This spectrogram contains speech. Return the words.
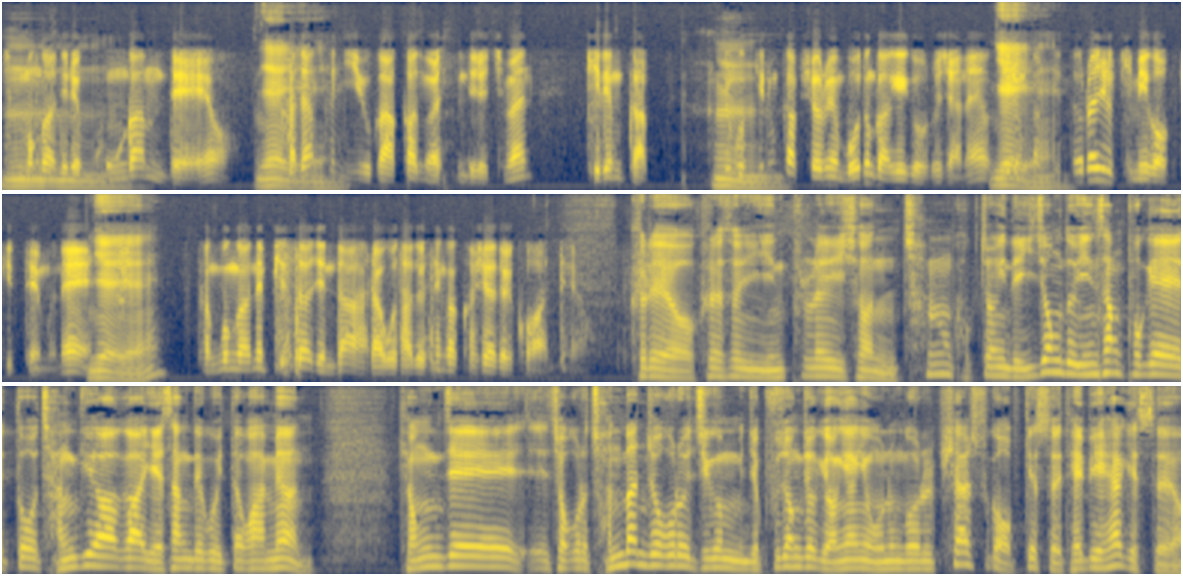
전문가들의 음. 공감대예요. 예, 가장 예. 큰 이유가 아까도 말씀드렸지만 기름값. 그리고 음. 기름값이 오르면 모든 가격이 오르잖아요. 예, 기름값이 떨어질 기미가 없기 때문에 예, 예. 당분간은 비싸진다라고 다들 생각하셔야 될 것 같아요. 그래요. 그래서 이 인플레이션 참 걱정인데 이 정도 인상폭에 또 장기화가 예상되고 있다고 하면 경제적으로 전반적으로 지금 이제 부정적 영향이 오는 거를 피할 수가 없겠어요. 대비해야겠어요.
